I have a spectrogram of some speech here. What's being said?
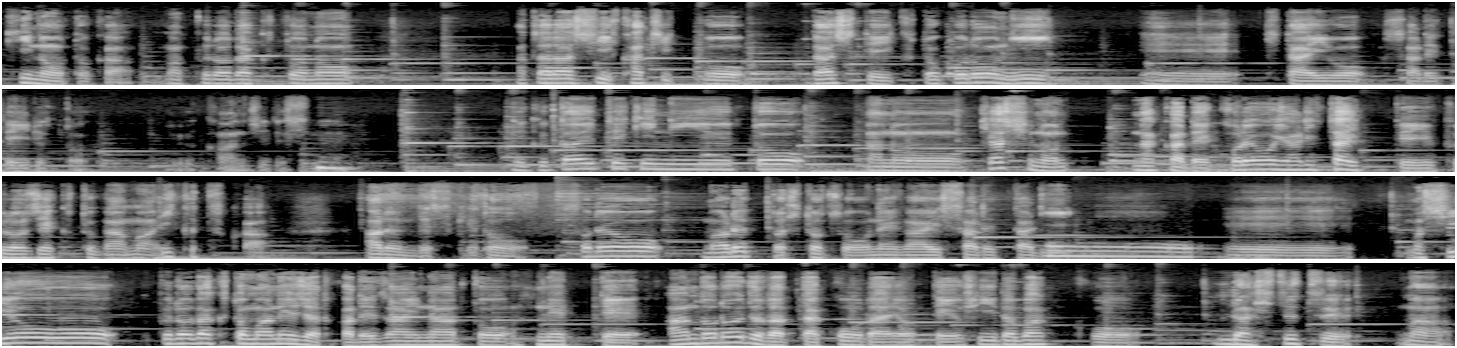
機能とか、まあ、プロダクトの新しい価値を出していくところに、えー期待をされているという感じですね。うんで具体的に言うとあのキャッシュの中でこれをやりたいっていうプロジェクトが、まあ、いくつかあるんですけどそれをまるっと一つお願いされたり、えーまあ、仕様をプロダクトマネージャーとかデザイナーと練って Android だったらこうだよっていうフィードバックを出しつつ、まあ、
